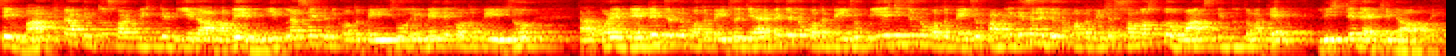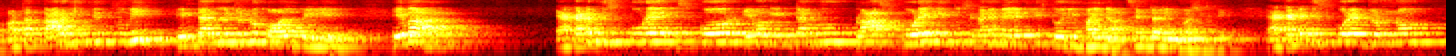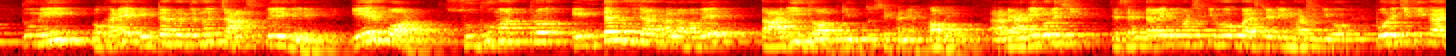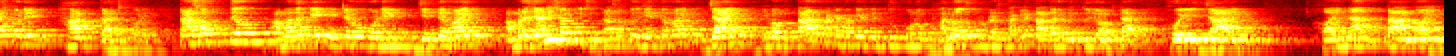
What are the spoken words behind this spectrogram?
সেই মার্কসটাও কিন্তু শর্ট লিস্টে দিয়ে দেওয়া হবে। বিএ ক্লাসে তুমি কত পেয়েছ, এম তে কত পেয়েছ, তারপরে নেটের জন্য কত পেয়েছ জেআরএফ এর জন্য কত পেয়েছ পিএইচডির জন্য কত পেয়েছ পাবলিকেশনের জন্য কত পেয়েছ, সমস্ত মার্কস কিন্তু তোমাকে লিস্টে দেখিয়ে দেওয়া হবে। অর্থাৎ তার ভিত্তিতে তুমি ইন্টারভিউর জন্য কল পেলে। এবার একাডেমিক স্কোরে স্কোর এবং ইন্টারভিউ প্লাস করে কিন্তু সেখানে মেরিট লিস্ট তৈরি হয় না সেন্ট্রাল ইউনিভার্সিটিতে একাডেমিক স্কোরের জন্য তুমি ওখানে ইন্টারভিউর জন্য চান্স পেয়ে গেলে। এরপর শুধুমাত্র ইন্টারভিউ যার ভালো হবে, তারই জব কিন্তু সেখানে হবে। আর আমি আগেই বলেছি যে সেন্ট্রাল ইউনিভার্সিটি হোক বা স্টেট ইউনিভার্সিটি হোক, পরিচিতি কাজ করে, হাত কাজ করে। তা সত্ত্বেও আমাদেরকে এটাও বোর্ডে যেতে হয়। আমরা জানি সব কিছু তা সত্ত্বেও যেতে হয়, যাই, এবং তার ফাঁকে ফাঁকে কিন্তু কোনো ভালো স্টুডেন্ট থাকলে তাদেরও কিন্তু জবটা হয়ে যায়। হয় না? তা নয়।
